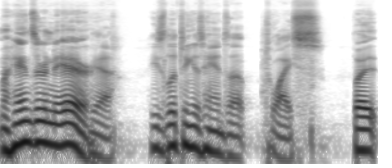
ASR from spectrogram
My hands are in the air. Yeah. He's lifting his hands up twice But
